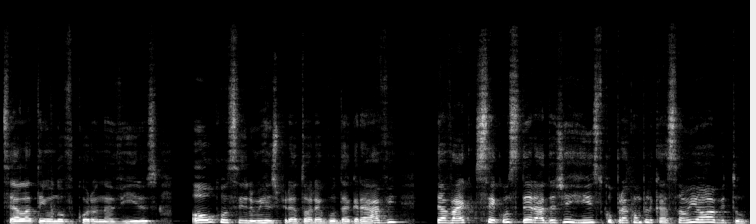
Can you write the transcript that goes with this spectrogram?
se ela tem o um novo coronavírus, ou com síndrome respiratória aguda grave, já vai ser considerada de risco para complicação e óbito.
